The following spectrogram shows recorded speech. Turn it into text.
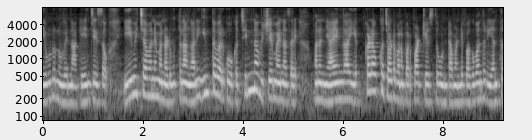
దేవుడు నువ్వు నాకేం చేసావు ఏమిచ్చావని మనం అడుగుతున్నాం కానీ ఇంతవరకు ఒక చిన్న విషయమైనా సరే మనం న్యాయంగా ఎక్కడ ఒక్క చోట మనం పొరపాటు చేస్తూ ఉంటామండి. భగవంతుడు ఎంత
